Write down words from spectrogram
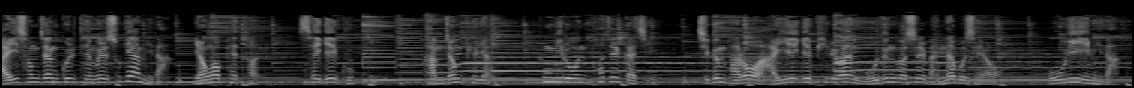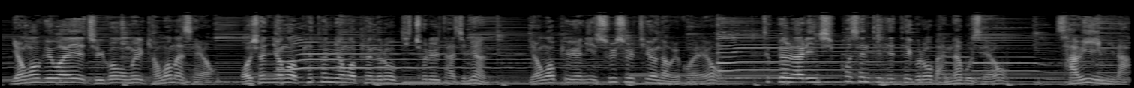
아이 성장 꿀템을 소개합니다. 영어 패턴, 세계 국기, 감정 표현, 흥미로운 퍼즐까지 지금 바로 아이에게 필요한 모든 것을 만나보세요. 5위입니다. 영어 회화의 즐거움을 경험하세요. 워션 영어 패턴 영어 편으로 기초를 다지면 영어 표현이 술술 튀어나올 거예요. 특별 할인 10% 혜택으로 만나보세요. 4위입니다.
